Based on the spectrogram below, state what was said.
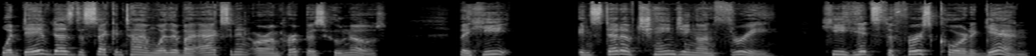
What Dave does the second time, whether by accident or on purpose, who knows? But he, instead of changing on three, he hits the first chord again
